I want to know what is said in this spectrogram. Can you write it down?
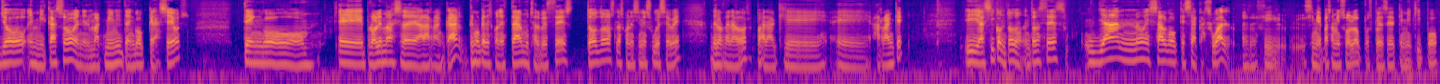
yo en mi caso en el Mac mini tengo crasheos, tengo problemas al arrancar, tengo que desconectar muchas veces todas las conexiones USB del ordenador para que eh, arranque y así con todo. Entonces ya no es algo que sea casual, es decir, si me pasa a mí solo, pues puede ser que mi equipo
